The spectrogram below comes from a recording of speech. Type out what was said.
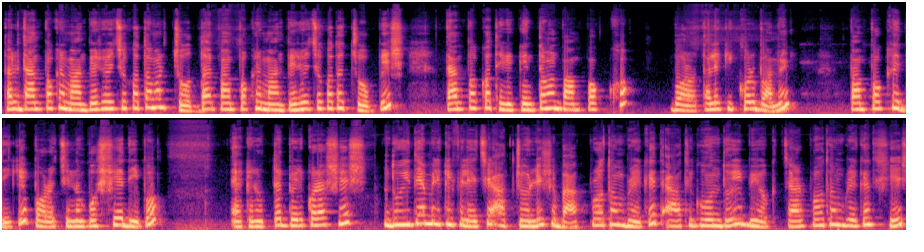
তাহলে ডান পক্ষের মান বের হয়েছে কত আমার? চোদ্দ। আর বাম পক্ষের মান বের হয়েছে কত? চব্বিশ। ডান পক্ষ থেকে কিন্তু আমার বাম পক্ষ বড়। তাহলে কি করব আমি? বাম পক্ষের দিকে বড় চিহ্ন বসিয়ে দিব। একের উত্তর বের করা শেষ। দুই দিয়ে আমি লিখে ফেলেছি আটচল্লিশ বাঘ প্রথম ব্রেকেট আট গুণ দুই বিয়োগ চার। প্রথম ব্রেকেট শেষ।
